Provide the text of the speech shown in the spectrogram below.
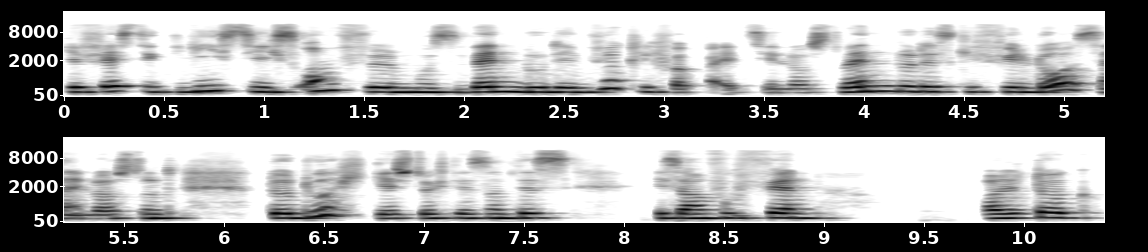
gefestigt, wie es sich anfühlen muss, wenn du dich wirklich vorbeiziehen lässt, wenn du das Gefühl da sein lässt und da durchgehst durch das. Und das ist einfach für einen Alltag,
